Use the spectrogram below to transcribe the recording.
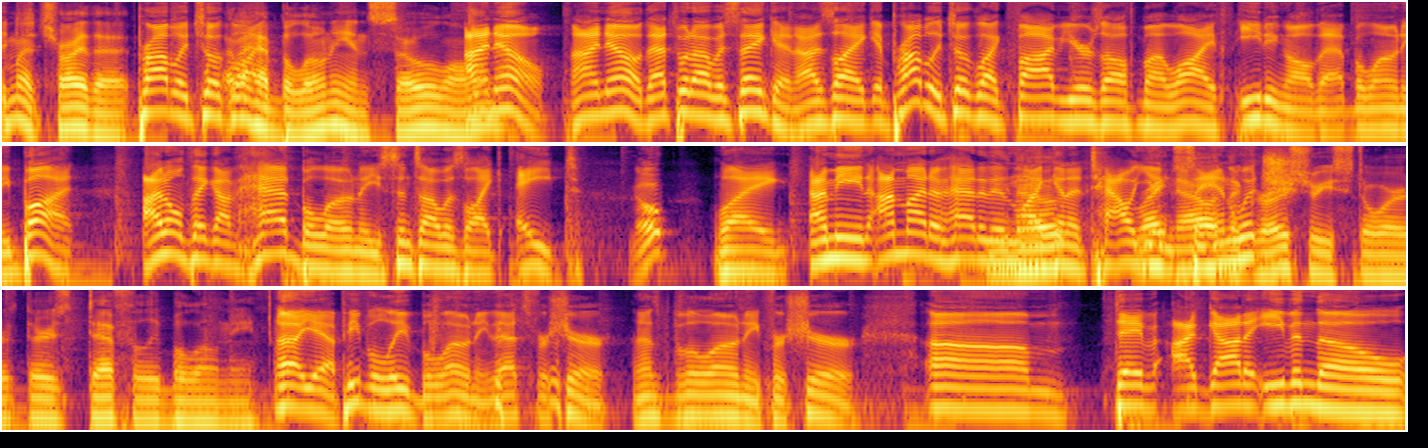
I'm gonna try that. probably took I haven't like had bologna in so long. I know, I know. That's what I was thinking. I was like, it probably took like five years off my life eating all that bologna, but I don't think I've had bologna since I was like eight. Nope. Like, I mean, I might have had it You in know, like an Italian right now sandwich. in the grocery store, there's definitely bologna. Oh yeah, people leave bologna. That's for sure. That's bologna for sure. Um, Dave, I've gotta. Even though,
